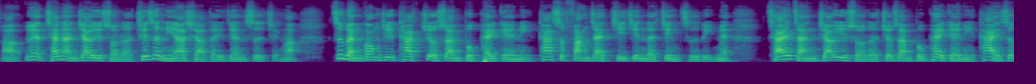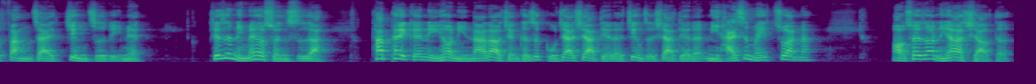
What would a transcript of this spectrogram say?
啊，因为财产交易所的，其实你要晓得一件事情哈，资本公积它就算不配给你，它是放在基金的净值里面，财产交易所的就算不配给你，它也是放在净值里面，其实你没有损失啊。他配给你以后，你拿到钱，可是股价下跌了，净值下跌了，你还是没赚呢。哦，所以说你要晓得，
